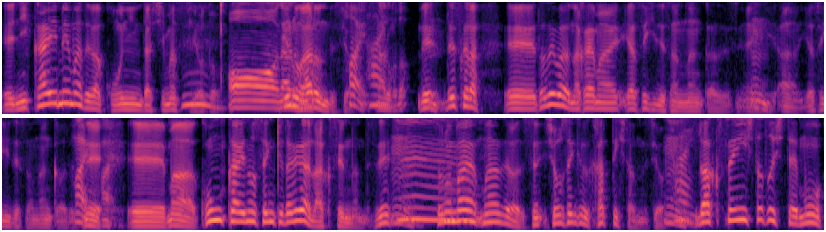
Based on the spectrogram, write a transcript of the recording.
2 2回目までは公認出しますよと。ああ、なるほど。いうのがあるんですよ。はい、はい。なるほど。でですから、えー例えば中山康秀さんなんかはですね、うん。あ康秀さんなんかはですね、はい。はい。えーまあ、今回の選挙だけが落選なんですね、ん。その前まではせ小選挙で勝ってきたんですよ、はい。落選したとしても、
